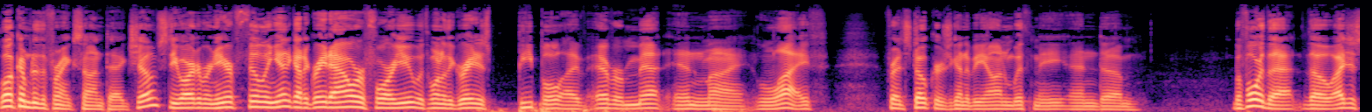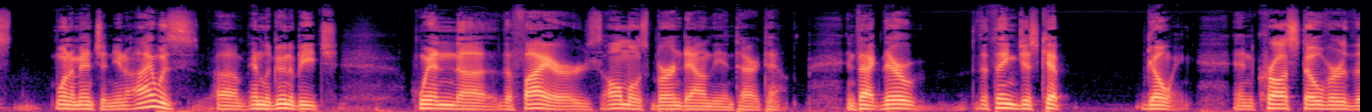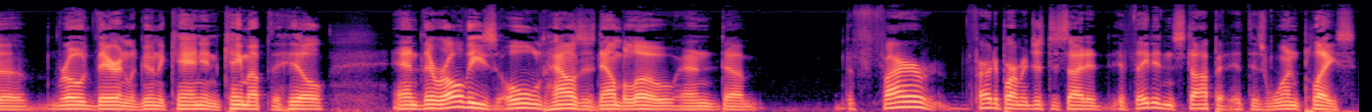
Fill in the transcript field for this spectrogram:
Welcome to the Frank Sontag Show. Steve Arterburn here, filling in. Got a great hour for you with one of the greatest people I've ever met in my life. Fred Stoeker is going to be on with me. And um, before that, though, I just want to mention, you know, I was um, in Laguna Beach when uh, the fires almost burned down the entire town. In fact, there the thing just kept going and crossed over the road there in Laguna Canyon, came up the hill, and there were all these old houses down below, and um, the fire fire department just decided if they didn't stop it at this one place,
